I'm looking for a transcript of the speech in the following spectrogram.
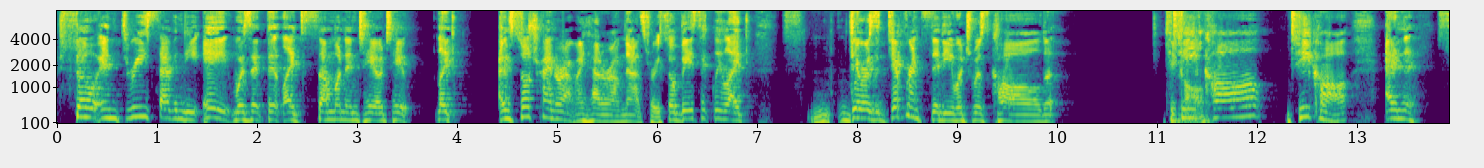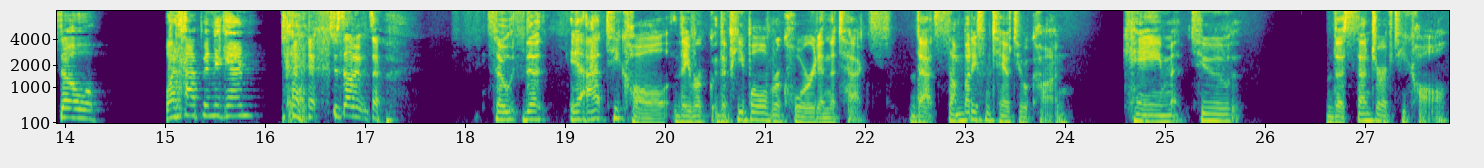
So in 378, was it that like someone in Teotihuacan, like, I'm still trying to wrap my head around that story. So basically, like, there was a different city which was called Tikal. Tikal. And so what happened again? Just tell me. So, so the at Tikal, they rec- the people record in the text that somebody from Teotihuacan came to the center of Tikal,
